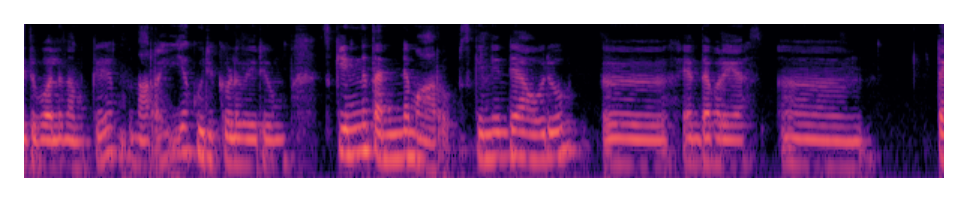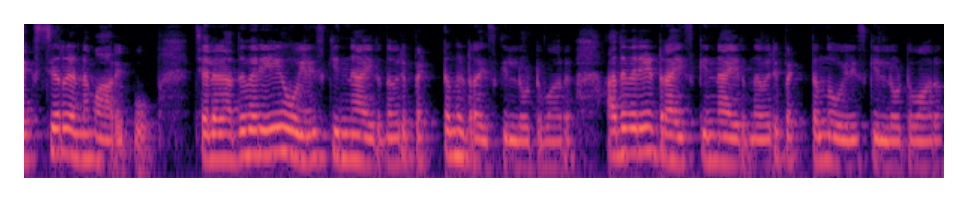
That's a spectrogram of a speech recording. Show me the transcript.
ഇതുപോലെ നമുക്ക് നിറയെ കുരുക്കൾ വരും. സ്കിന്ന് തന്നെ മാറും. സ്കിന്നിന്റെ ആ ഒരു എന്താ പറയുക ടെക്സ്ചർ തന്നെ മാറിപ്പോവും. ചിലർ അതുവരെ ഓയിലി സ്കിന്നായിരുന്നവർ പെട്ടെന്ന് ഡ്രൈ സ്കിന്നിലോട്ട് മാറും. അതുവരെ ഡ്രൈ സ്കിന്നായിരുന്നവർ പെട്ടെന്ന് ഓയിലി സ്കിന്നിലോട്ട് മാറും.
